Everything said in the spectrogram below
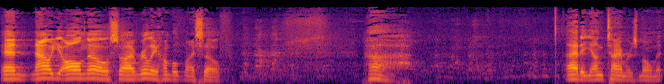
And now you all know, so I really humbled myself. Ah. I had a young timers moment.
